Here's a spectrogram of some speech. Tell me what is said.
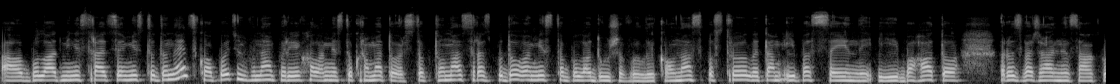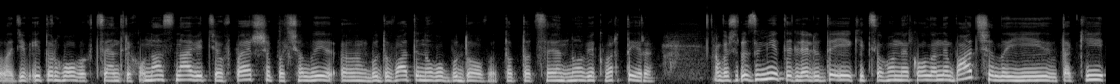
була адміністрація міста Донецьку, а потім вона переїхала в місто Краматорськ. Тобто у нас розбудова міста була дуже велика. У нас построїли там і басейни, і багато розважальних закладів, і торгових центрів. У нас навіть вперше почали е, будувати новобудови, тобто це нові квартири. Ви ж розумієте, для людей, які цього ніколи не бачили, і такі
